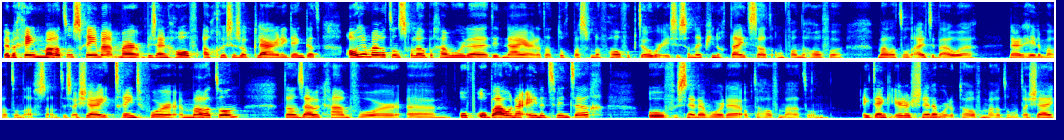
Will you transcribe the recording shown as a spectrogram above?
hebben geen marathonschema, maar we zijn half augustus al klaar. En ik denk dat als er marathons gelopen gaan worden dit najaar, dat dat toch pas vanaf half oktober is. Dus dan heb je nog tijd zat om van de halve marathon uit te bouwen naar de hele marathonafstand. Dus als jij traint voor een marathon, dan zou ik gaan voor ehm, of opbouwen naar 21 of sneller worden op de halve marathon. Ik denk eerder sneller worden op de halve marathon. Want als jij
